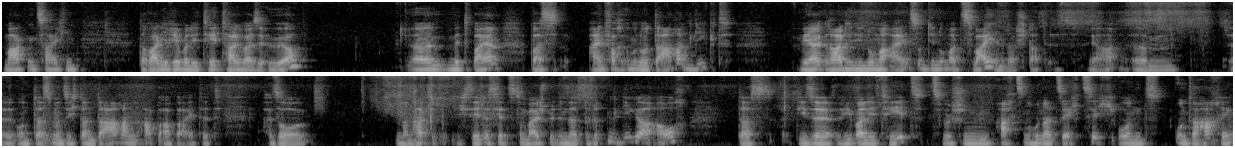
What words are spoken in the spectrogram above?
Markenzeichen. Da war die Rivalität teilweise höher äh, mit Bayern, was einfach immer nur daran liegt, wer gerade die Nummer 1 und die Nummer 2 in der Stadt ist. Ja? Ähm, äh, und dass man sich dann daran abarbeitet. Also man hat, ich sehe das jetzt zum Beispiel in der dritten Liga auch, dass diese Rivalität zwischen 1860 und Unterhaching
